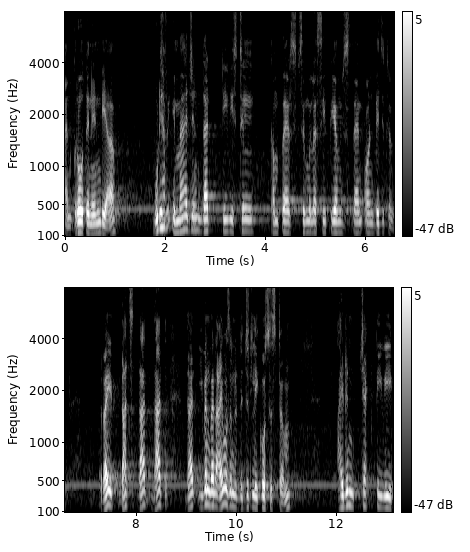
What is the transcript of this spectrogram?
and growth in India, would you have imagined that TV still compares similar CPMs than on digital? Right? That's, that, that, that, even when I was in a digital ecosystem, I didn't check TV,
